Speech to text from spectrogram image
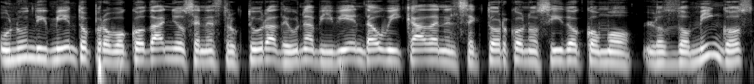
Un hundimiento provocó daños en la estructura de una vivienda ubicada en el sector conocido como Los Domingos,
